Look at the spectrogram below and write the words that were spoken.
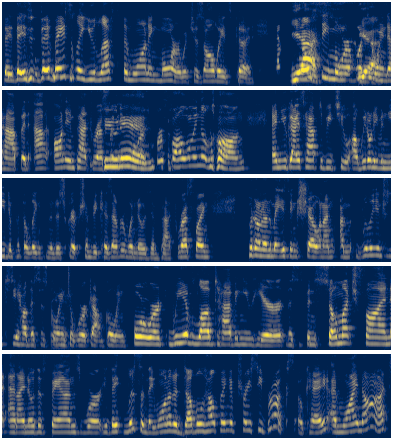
they, they they basically you left them wanting more, which is always good. Yeah, We'll see more of what's yes. going to happen at, on Impact Wrestling. Tune in. We're following along, and you guys have to be too. Uh, we don't even need to put the links in the description because everyone knows Impact Wrestling put on an amazing show, and I'm I'm really interested to see how this is going to work out going forward. We have loved having you here. This has been so much fun, and I know the fans were they listen. They wanted a double helping of Traci Brooks, okay, and why not?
